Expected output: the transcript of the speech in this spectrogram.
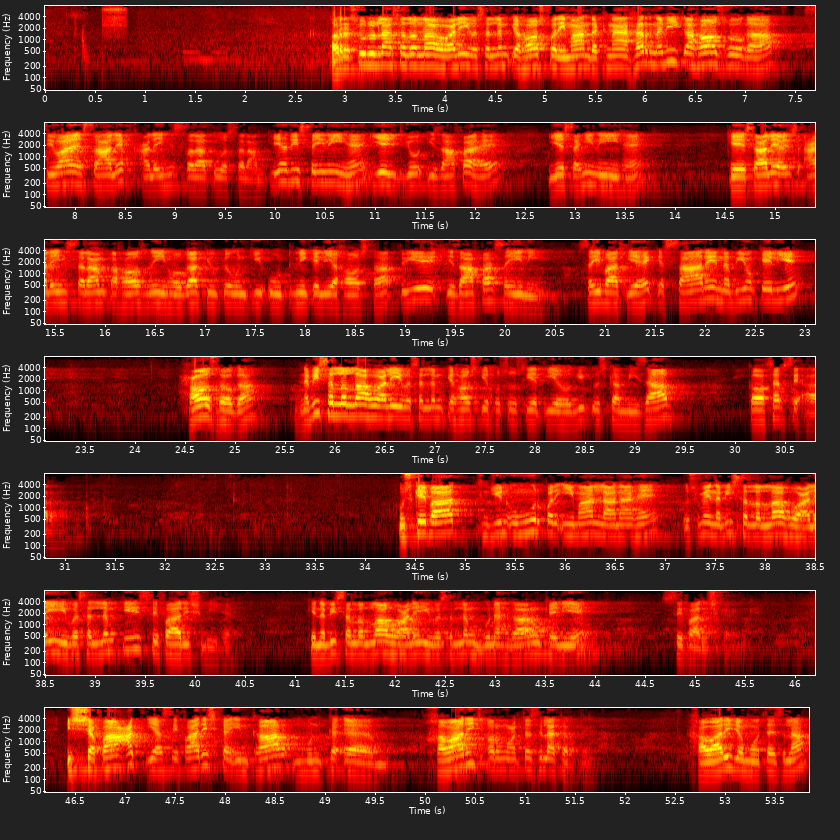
اور رسول اللہ صلی اللہ علیہ وسلم کے حوض پر ایمان رکھنا ہر نبی کا حوض ہوگا سوائے صالح علیہ السلاۃ والسلام کی۔ یہ حدیث صحیح نہیں ہے، یہ جو اضافہ ہے، یہ صحیح نہیں ہے کہ صالح علیہ السلام کا حوض نہیں ہوگا کیونکہ ان کی اوٹنی کے لیے حوض تھا۔ تو یہ اضافہ صحیح نہیں۔ صحیح بات یہ ہے کہ سارے نبیوں کے لیے حوض ہوگا۔ نبی صلی اللہ علیہ وسلم کے حوض کی خصوصیت یہ ہوگی کہ اس کا میزاب کوثر سے آ رہا اس کے بعد جن امور پر ایمان لانا ہے، اس میں نبی صلی اللہ علیہ وسلم کی سفارش بھی ہے کہ نبی صلی اللہ علیہ وسلم گنہ گاروں کے لیے سفارش کریں گے۔ اس شفاعت یا سفارش کا انکار خوارج اور معتزلہ کرتے ہیں۔ خوارج اور معتزلہ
